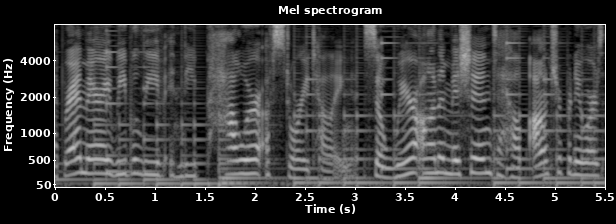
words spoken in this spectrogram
At Brand Merry, we believe in the power of storytelling. So we're on a mission to help entrepreneurs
